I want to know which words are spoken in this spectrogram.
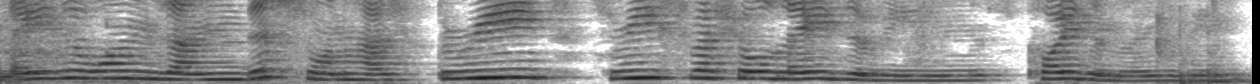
laser ones and this one has three three special laser beams poison laser beams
